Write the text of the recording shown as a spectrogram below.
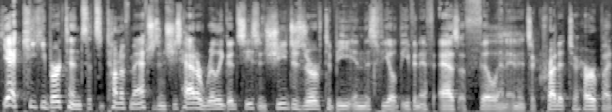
yeah, Kiki Bertens. that's a ton of matches, and she's had a really good season. She deserved to be in this field, even if as a fill-in, and it's a credit to her. But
